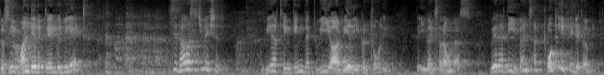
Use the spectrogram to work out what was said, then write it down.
to see one day the train will be late. This is our situation. We are thinking that we are really controlling the events around us, whereas the events are totally predetermined,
